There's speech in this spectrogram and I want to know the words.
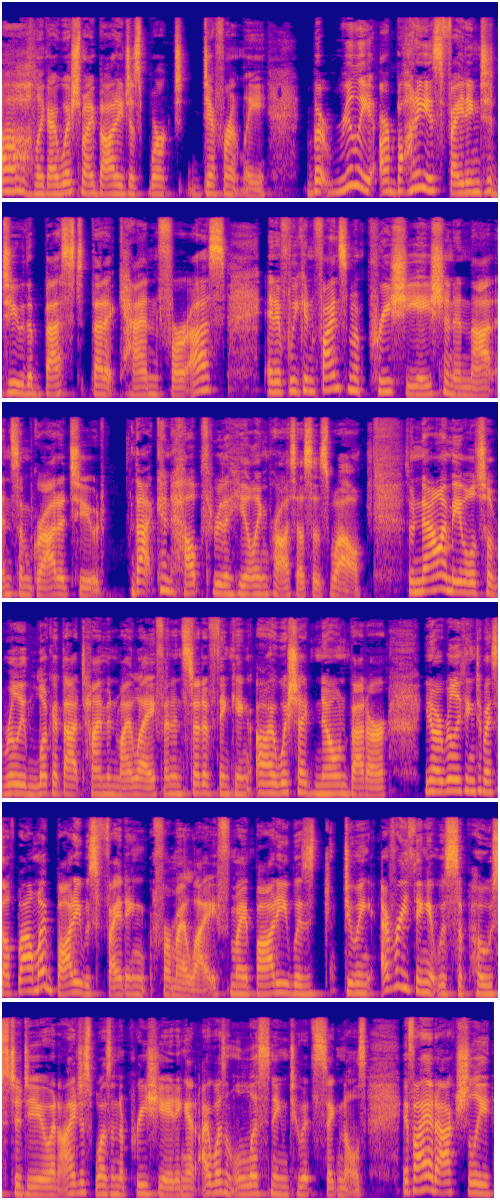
oh, like I wish my body just worked differently. But really, our body is fighting to do the best that it can for us. And if we can find some appreciation in that and some gratitude, that can help through the healing process as well. So now I'm able to really look at that time in my life. And instead of thinking, oh, I wish I'd known better, you know, I really think to myself, wow, my body was fighting for my life. My body was doing everything it was supposed to do. And I just wasn't appreciating it. I wasn't listening to its signals. If I had actually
